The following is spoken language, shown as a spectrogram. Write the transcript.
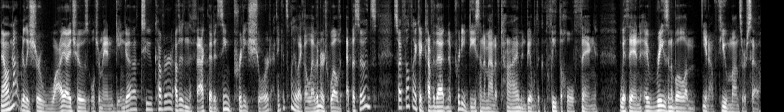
Now, I'm not really sure why I chose Ultraman Ginga to cover, other than the fact that it seemed pretty short. I think it's only like 11 or 12 episodes, so I felt like I could cover that in a pretty decent amount of time and be able to complete the whole thing within a reasonable, um, you know, few months or so.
